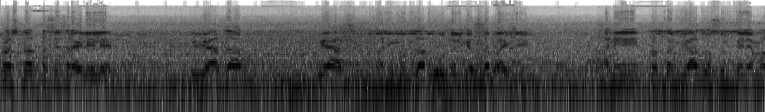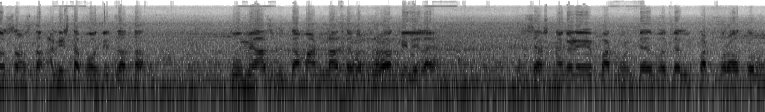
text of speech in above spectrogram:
प्रश्न तसेच राहिलेले आहेत. की व्याजात व्याज आणि मुद्दलात वसूल घेतलं पाहिजे. आणि प्रथम व्याज वसूल केल्यामुळं संस्था अनिष्ट तफावतीत जातात. तो मी आज मुद्दा मांडला त्याचा ठराव केलेला आहे. शासनाकडे पाठवून त्याबद्दल पाठपुरावा करून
